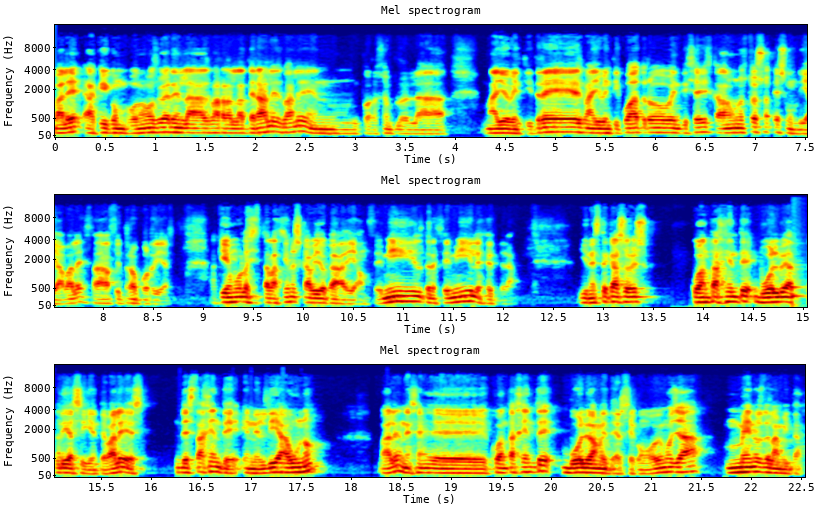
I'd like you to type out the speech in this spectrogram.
¿vale? Aquí, como podemos ver en las barras laterales, ¿vale? En, por ejemplo, en la mayo 23, mayo 24, 26, cada uno de estos es un día, ¿vale? Está filtrado por días. Aquí vemos las instalaciones que ha habido cada día, 11.000, 13.000, etcétera. Y en este caso es cuánta gente vuelve al día siguiente, ¿vale? Es de esta gente en el día 1, ¿vale? Eh, cuánta gente vuelve a meterse. Como vemos ya, menos de la mitad,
